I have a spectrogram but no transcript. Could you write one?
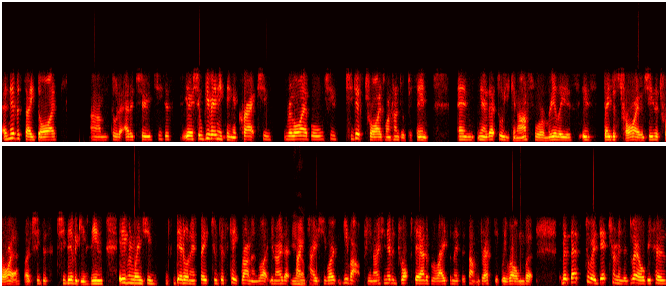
a never say die um sort of attitude. She just yeah she'll give anything a crack. She's reliable. She's she just tries one hundred percent. And you know that's all you can ask for them really is is they just try, and she's a trier. Like she just she never gives in. Even when she's dead on her feet, she'll just keep running. Like you know that Yeah. same pace. She won't give up. You know she never drops out of a race unless there's something drastically wrong. But but that's to her detriment as well because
